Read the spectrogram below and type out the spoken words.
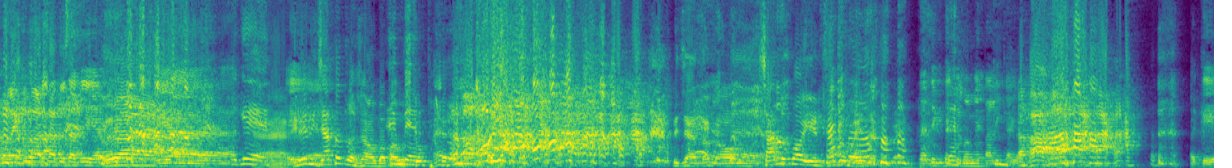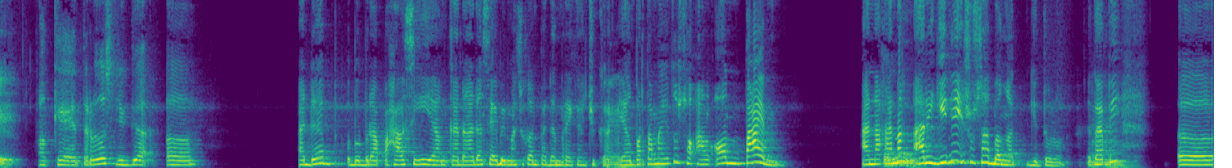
Mulai keluar satu-satu ya. Wah. Iya. Oke. Nah, Iya. ini dicatat loh sama Bapak Ember. Uskup. dicatat oh satu poin, satu poin, satu poin. Nanti kita coba metalika ya. Oke. Oke, terus juga eh, ada beberapa hal sih yang kadang-kadang saya beri masukan pada mereka juga. Hmm. Yang pertama itu soal on time. Anak-anak Oh. hari gini susah banget gitu loh. Tetapi eh,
